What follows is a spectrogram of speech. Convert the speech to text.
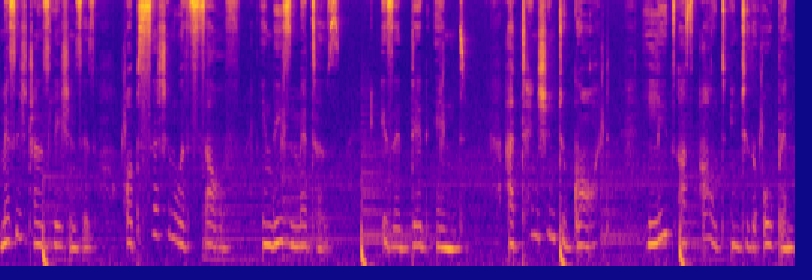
Message translation says obsession with self in these matters is a dead end. Attention to God leads us out into the open,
